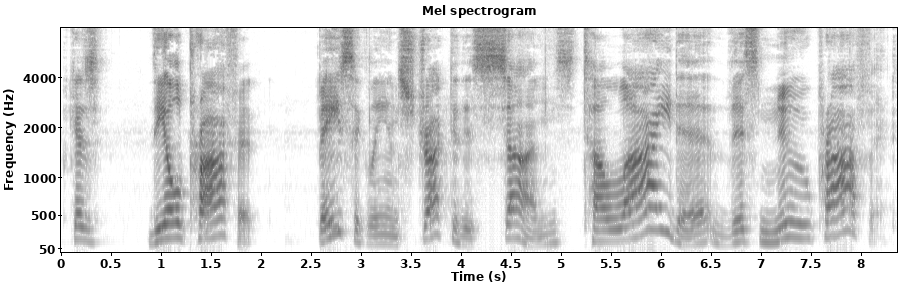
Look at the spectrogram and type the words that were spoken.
Because the old prophet basically instructed his sons to lie to this new prophet.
